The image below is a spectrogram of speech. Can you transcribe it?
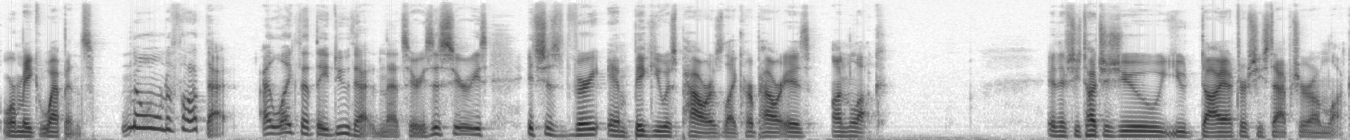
or make weapons? No one would have thought that. I like that they do that in that series. This series, it's just very ambiguous powers. Like her power is unluck. And if she touches you, you die after she stabs your unluck.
